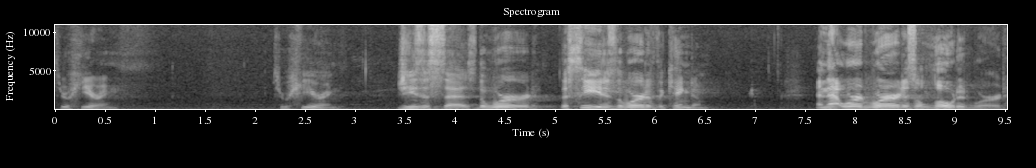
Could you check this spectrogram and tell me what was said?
Through hearing. Through hearing. Jesus says the word, the seed is the word of the kingdom. And that word, word, is a loaded word.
